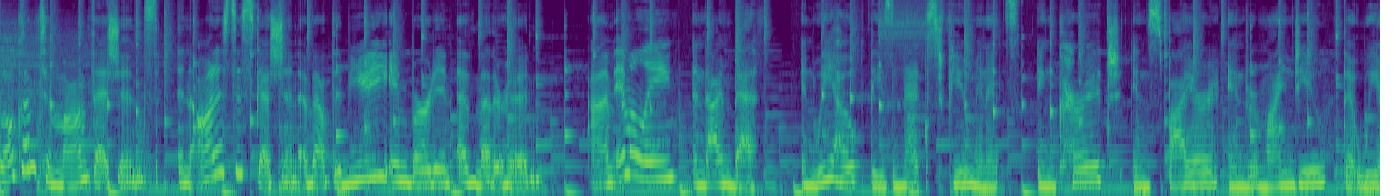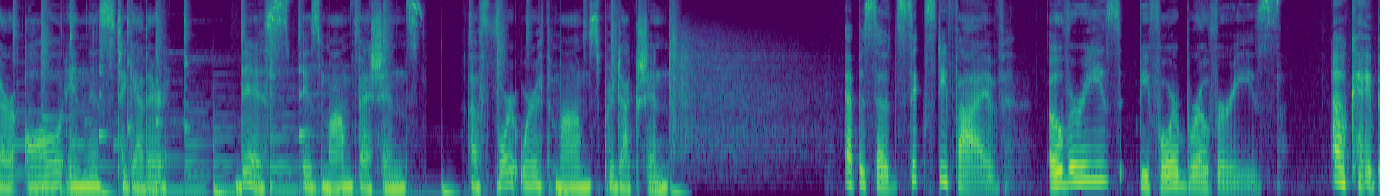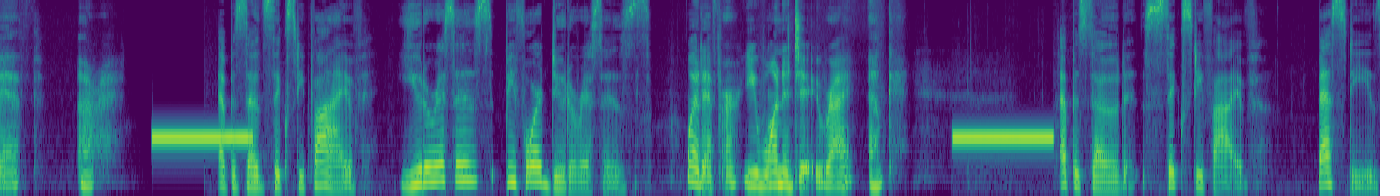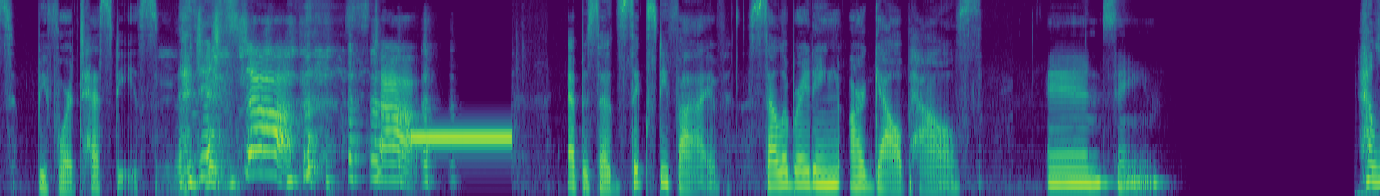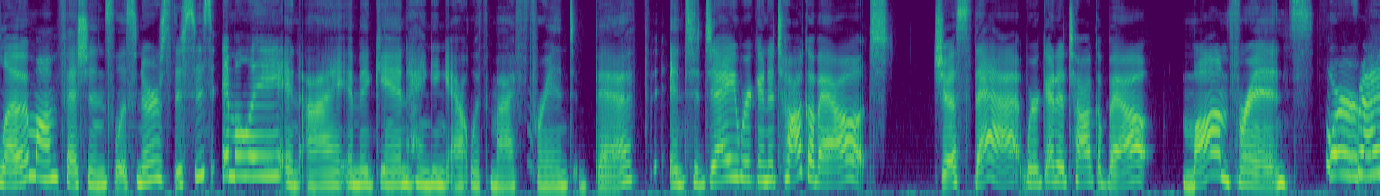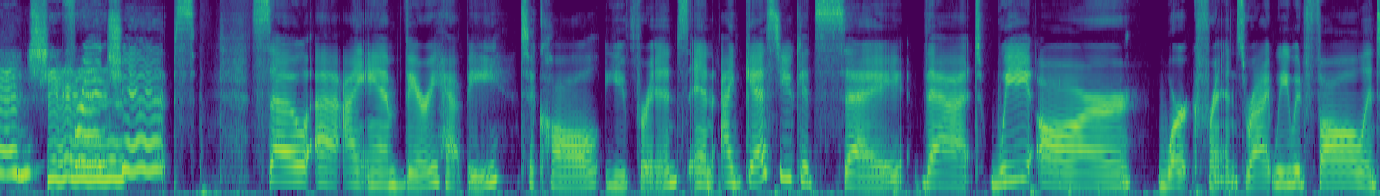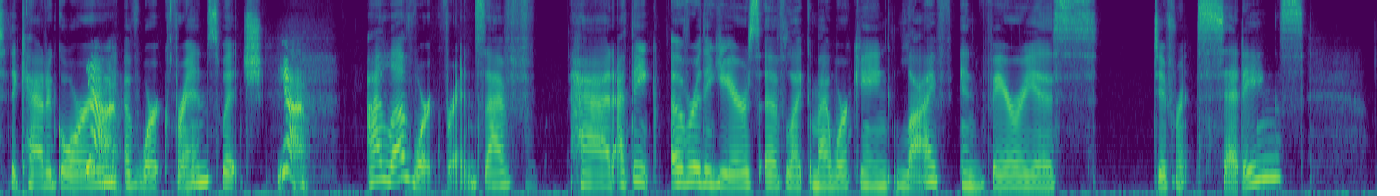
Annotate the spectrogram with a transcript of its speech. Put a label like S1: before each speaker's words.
S1: Welcome to Momfessions, an honest discussion about the beauty and burden of motherhood. I'm Emily.
S2: And I'm Beth. And we hope these next few minutes encourage, inspire, and remind you that we are all in this together. This is Momfessions, a Fort Worth Moms production. Episode 65 Ovaries Before Broveries.
S1: Okay, Beth. All right.
S2: Episode 65 Uteruses Before Deuteruses.
S1: Whatever you want to do, right? Okay.
S2: Episode 65 Besties Before Testes.
S1: Just stop. Stop.
S2: Episode 65 Celebrating Our Gal Pals.
S1: And scene. Hello, Momfessions listeners. This is Emily, and I am again hanging out with my friend Beth. And today we're going to talk about just that. We're going to talk about mom friends or
S2: Friendship.
S1: friendships. So uh, I am very happy to call you friends. And I guess you could say that we are work friends, right? We would fall into the category
S3: Yeah.
S1: of work friends, which
S3: Yeah.
S1: I love work friends. I've had, I think, over the years of like my working life in various different settings,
